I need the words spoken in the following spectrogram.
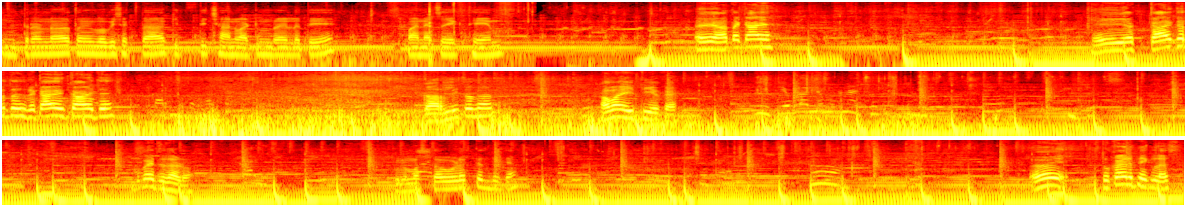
मित्रांनो तुम्ही बघू शकता किती छान वाटून राहिलं ते पाण्याचं एक थेंब. ए आता काय हे काय करतस रे काय काय ते कारलीचं झाड हवा येते काय. बुकायचं झाड. तुला मस्त ओळखतेच ना त्या हा. अय तू काय फेकलास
